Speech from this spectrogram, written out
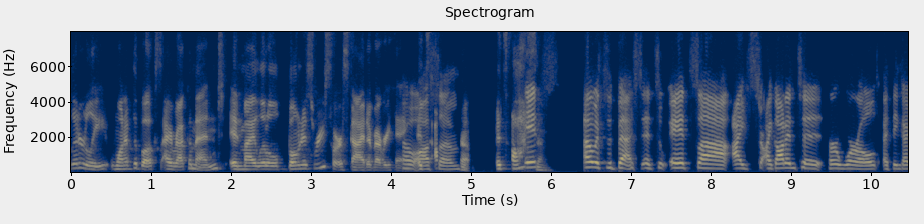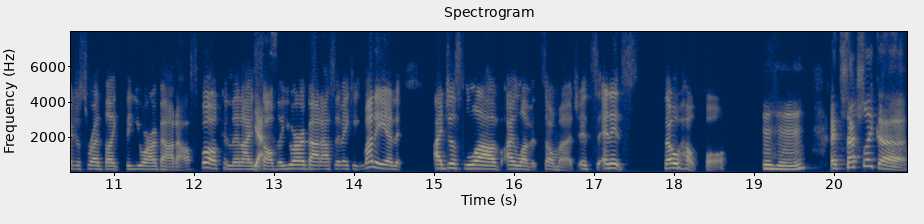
literally one of the books I recommend in my little bonus resource guide of everything. Oh, it's awesome. awesome. It's awesome. It's Oh, it's the best. It's it's uh I I got into her world. I think I just read like the You Are a Badass book and then I yes. saw the You Are a Badass at Making Money and I just love I love it so much. It's and it's so helpful. Mhm. It's such like a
